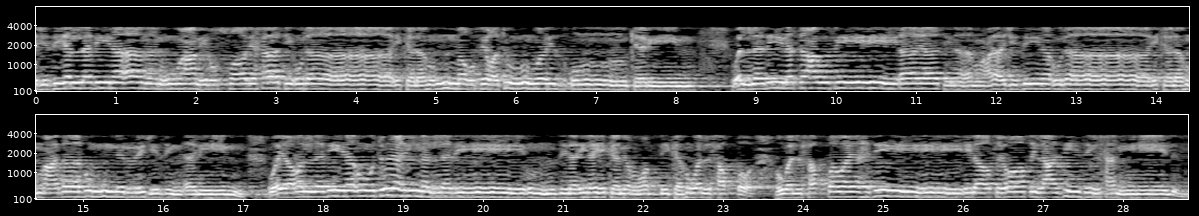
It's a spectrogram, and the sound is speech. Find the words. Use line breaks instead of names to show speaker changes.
ليجزي الذين آمنوا وعملوا الصالحات أولئك لهم مغفرة ورزق كريم والذين سعوا في آياتنا معاجزين أولئك لهم عذاب من رجز أليم ويرى الذين أوتوا العلم الذي أنزل إليك من ربك هو الحق هو الحق ويهدي إلى صراط العزيز الحميد.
